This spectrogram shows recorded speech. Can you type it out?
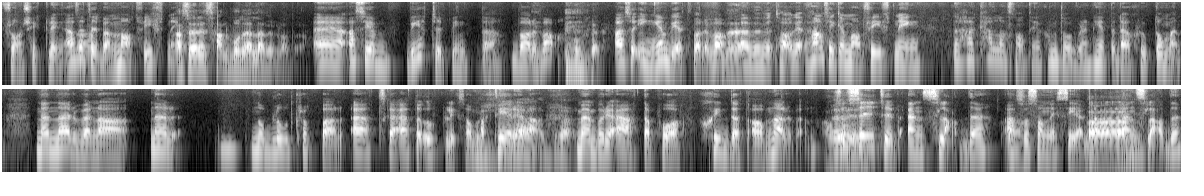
från kyckling. Alltså typ en matförgiftning. Alltså är det salmonella vi pratar om? Eh, alltså jag vet typ inte vad det var. Alltså ingen vet vad det var Nej. överhuvudtaget. Han fick en matförgiftning. Det här kallas någonting, jag kommer inte ihåg vad den heter, den sjukdomen. När nerverna, när några blodkroppar ät, ska äta upp liksom bakterierna jädrar. men börjar äta på skyddet av nerven. Så säg typ en sladd, alltså som ni ser där, en sladd.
